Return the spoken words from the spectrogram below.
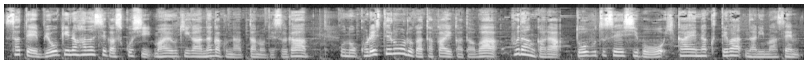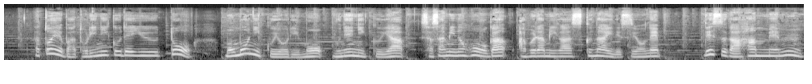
さて病気の話が少し前置きが長くなったのですがこのコレステロールが高い方は普段から動物性脂肪を控えなくてはなりません。例えば鶏肉で言うともも肉よりも胸肉やささみの方が脂身が少ないですよね。ですが反面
